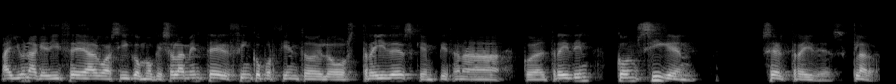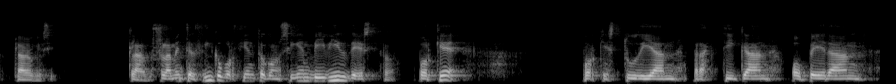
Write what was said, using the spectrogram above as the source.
Hay una que dice algo así como que solamente el 5% de los traders que empiezan a, con el trading consiguen ser traders. Claro, claro que sí. Claro, solamente el 5% consiguen vivir de esto. ¿Por qué? Porque estudian, practican, operan,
